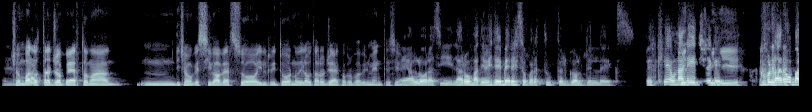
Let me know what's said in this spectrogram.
Eh, C'è un ballottaggio la... aperto, ma mh, mm, diciamo che si va verso il ritorno di Lautaro Geco, probabilmente sì. E allora sì, la Roma deve temere soprattutto il gol dell'ex, perché è una quindi, legge quindi... che con la Roma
